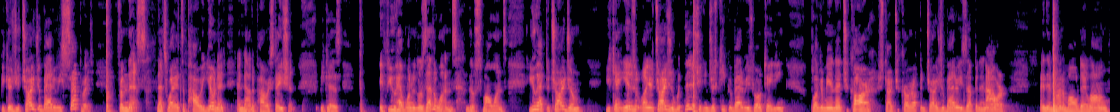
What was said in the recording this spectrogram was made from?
because you charge your batteries separate from this. That's why it's a power unit and not a power station. Because if you have one of those other ones, those small ones, you have to charge them. You can't use it while you're charging. With this, you can just keep your batteries rotating, plug them in at your car, start your car up and charge your batteries up in an hour, and then run them all day long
